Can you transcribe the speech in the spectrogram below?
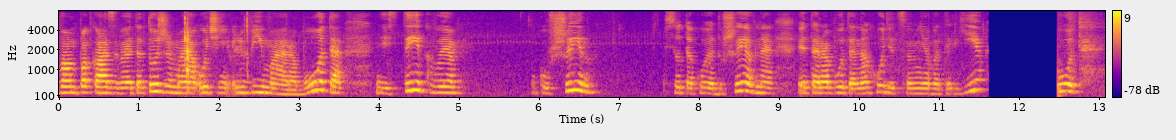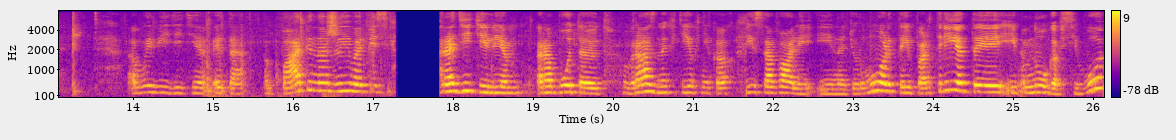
вам показываю, это тоже моя очень любимая работа. Здесь тыквы, кувшин, все такое душевное. Эта работа находится у меня в ателье. Вот вы видите, это папина живопись. Родители работают в разных техниках, рисовали и натюрморты, и портреты, и много всего,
